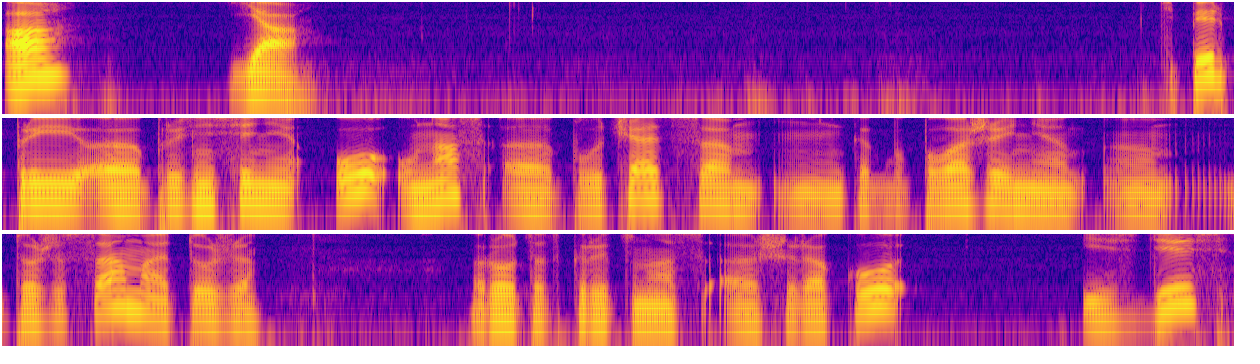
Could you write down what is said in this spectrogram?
А, я. Теперь при э, произнесении О у нас э, получается э, как бы положение э, то же самое, тоже рот открыт у нас э, широко и здесь,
